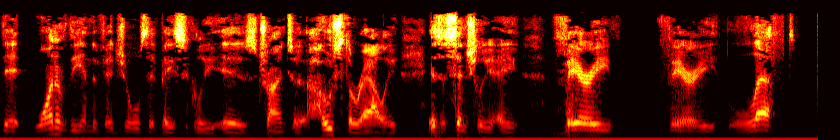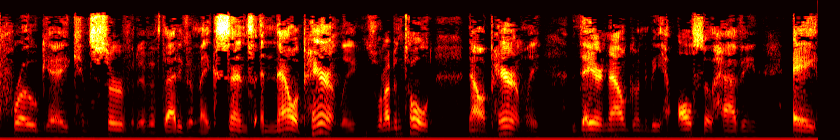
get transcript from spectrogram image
that one of the individuals that basically is trying to host the rally is essentially a very, very left pro-gay conservative, if that even makes sense. And now apparently, this is what I've been told, now apparently they are now going to be also having a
